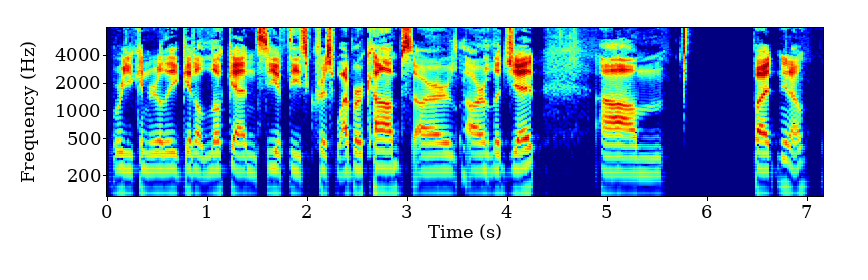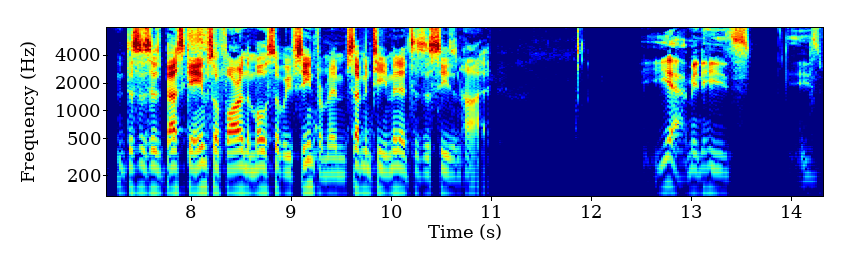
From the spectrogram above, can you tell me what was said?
where you can really get a look at and see if these Chris Webber comps are are legit. Um, but you know, this is his best game so far and the most that we've seen from him. 17 minutes is a season high. Yeah, I mean he's he's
